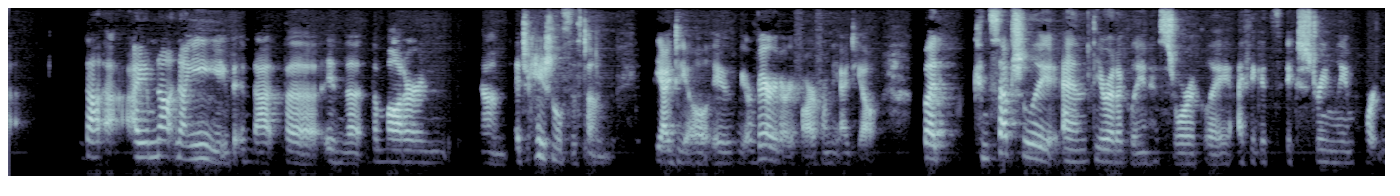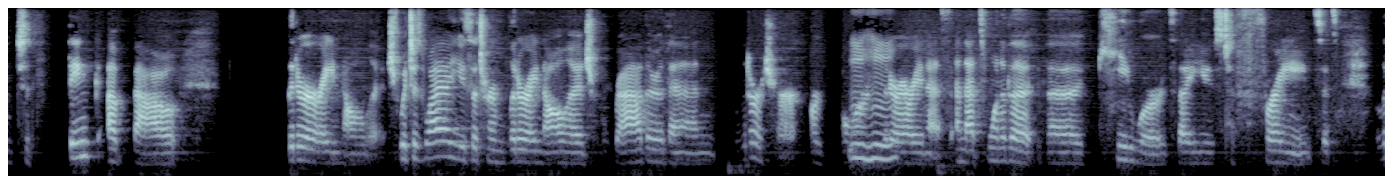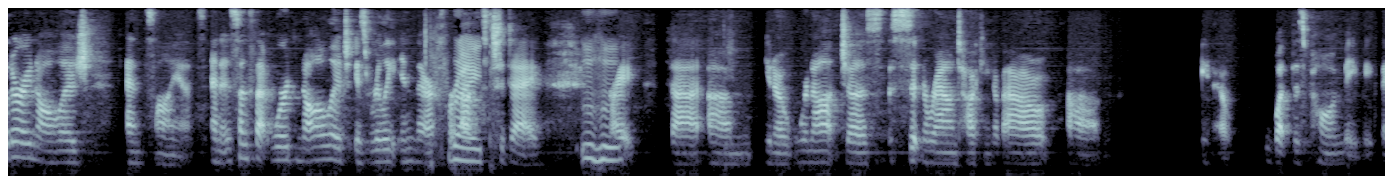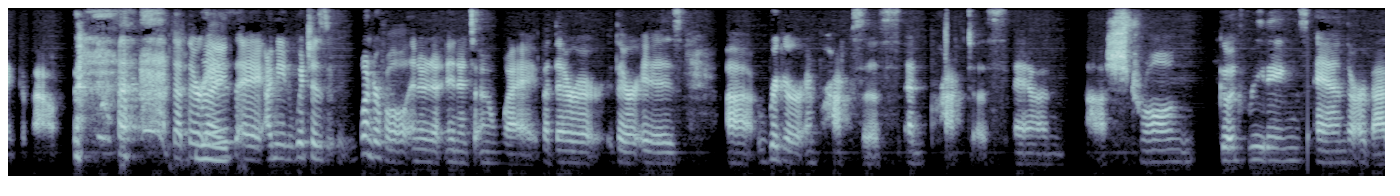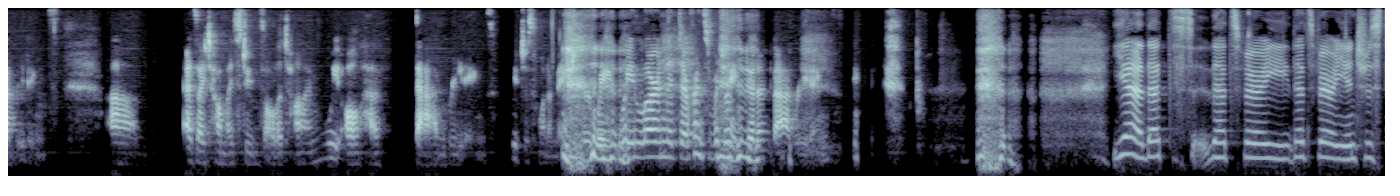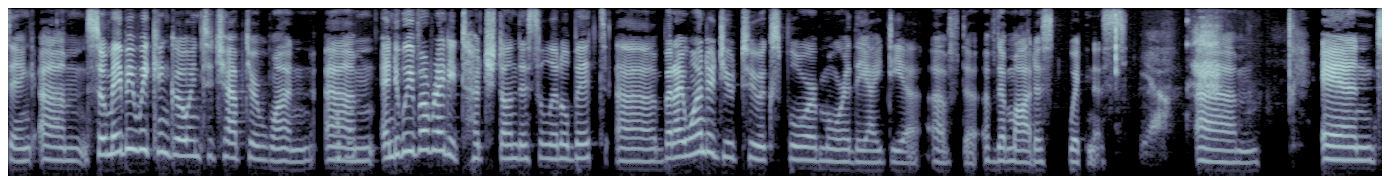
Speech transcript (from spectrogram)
that, I am not naive in that the in the the modern um, educational system, the ideal is we are very very far from the ideal, but conceptually and theoretically and historically, I think it's extremely important to think about literary knowledge, which is why I use the term literary knowledge rather than literature or, or mm-hmm. literariness. And that's one of the, the key words that I use to frame. So it's literary knowledge and science. And in a sense, that word knowledge is really in there for right. us today, mm-hmm. right? That, um, you know, we're not just sitting around talking about um, what this poem made me think about. That there right. is a i mean which is wonderful in, a, in its own way but there there is uh, rigor and praxis and practice and uh, strong good readings and there are bad readings. Um, as i tell my students all the time we all have bad readings. We just want to make sure we, we learn the difference between good and bad readings yeah that's that's very that's very interesting um, so maybe we can go into chapter one um, mm-hmm. and we've already touched on this a little bit uh, but i wanted you to explore more the idea of the of the modest witness yeah um, and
